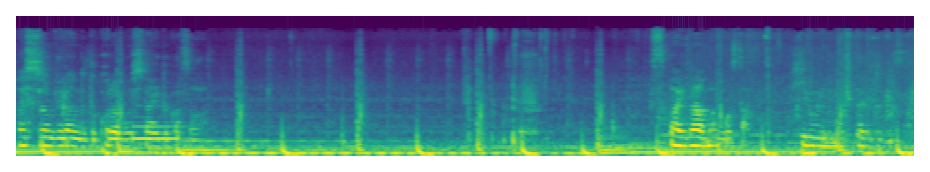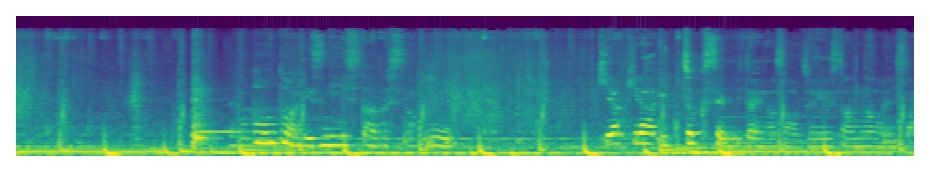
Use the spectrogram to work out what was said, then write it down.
ファッションブランドとコラボしたりとかさ。スパイダーマンのさヒロインもしたりとか。とはディズニースターだしさもうキラキラ一直線みたいなさ女優さんなのにさ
